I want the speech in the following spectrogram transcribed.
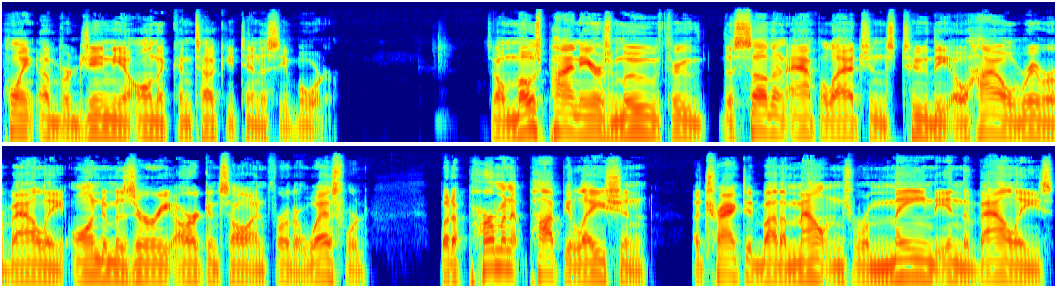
point of Virginia on the Kentucky Tennessee border. So most pioneers moved through the southern Appalachians to the Ohio River Valley onto Missouri, Arkansas, and further westward, but a permanent population attracted by the mountains remained in the valleys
